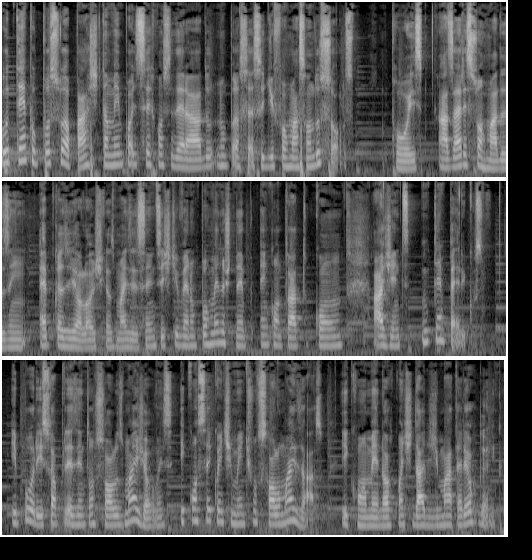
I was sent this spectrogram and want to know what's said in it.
O tempo, por sua parte, também pode ser considerado no processo de formação dos solos, pois as áreas formadas em épocas geológicas mais recentes estiveram por menos tempo em contato com agentes intempéricos e por isso apresentam solos mais jovens e, consequentemente, um solo mais ácido e com a menor quantidade de matéria orgânica.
